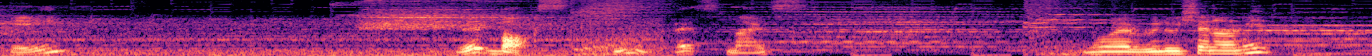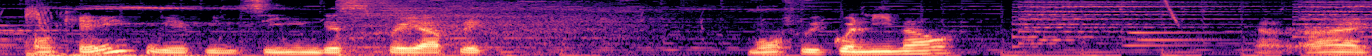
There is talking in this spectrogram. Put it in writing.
Okay. Red box. Ooh, that's nice. No evolution on it. Okay, we've been seeing this Freya plate more frequently now. Alright.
